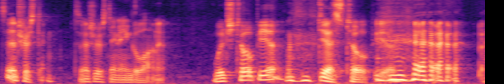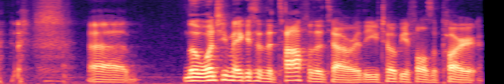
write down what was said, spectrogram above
It's interesting. It's an interesting angle on it. Which topia? Dystopia. Though once you make it to the top of the tower, the utopia falls apart,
